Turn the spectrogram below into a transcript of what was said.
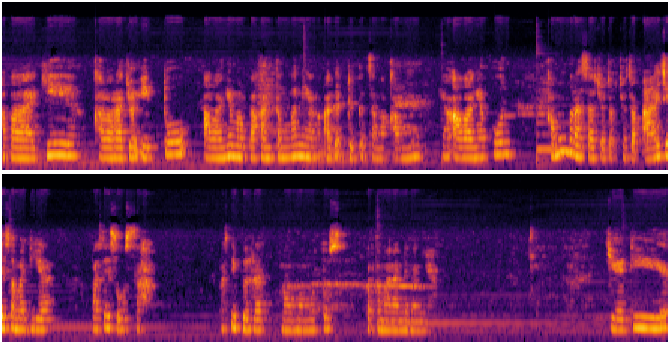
Apalagi kalau racun itu awalnya merupakan teman yang agak deket sama kamu, yang awalnya pun kamu merasa cocok-cocok aja sama dia pasti susah, pasti berat mau memutus pertemanan dengannya. Jadi,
